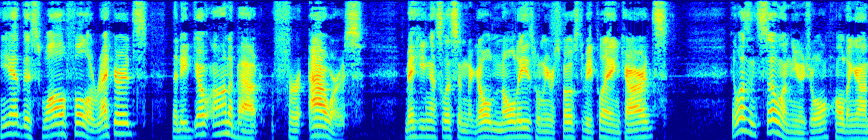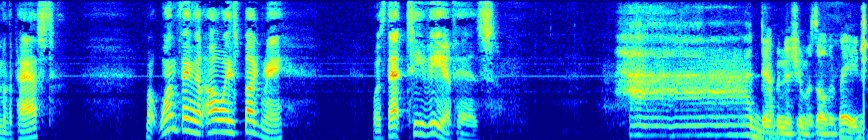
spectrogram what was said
he had this wall full of records that he'd go on about for hours, making us listen to golden oldies when we were supposed to be playing cards. It wasn't so unusual, holding on to the past. But one thing that always bugged me was that TV of his. Ah, definition was all the rage,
